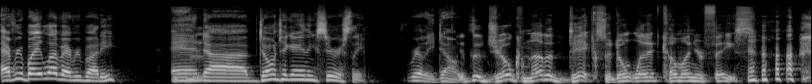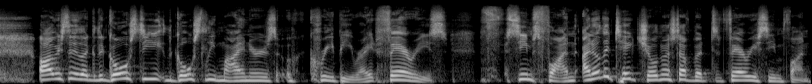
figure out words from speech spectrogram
everybody love everybody, and uh, don't take anything seriously. Really don't. It's a joke, not a dick, so don't let it come on your face. Obviously, like the ghosty, the ghostly miners, uh, creepy, right? Fairies f- seems fun. I know they take children and stuff, but fairies seem fun.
